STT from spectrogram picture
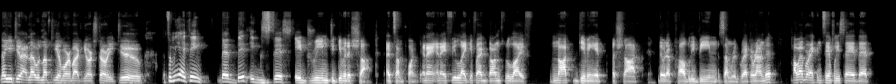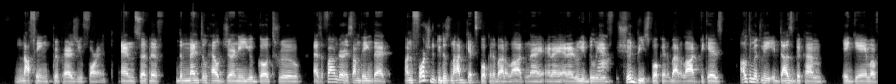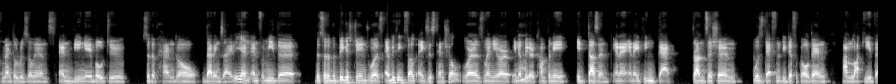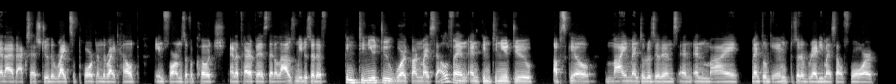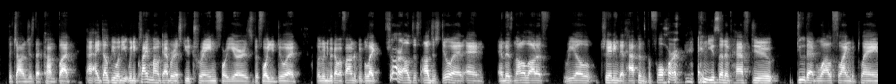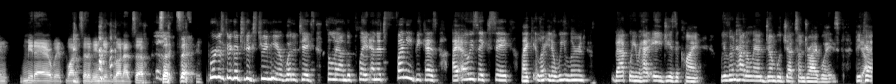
No, you do. I would love to hear more about your story too. For me, I think there did exist a dream to give it a shot at some point. And I and I feel like if I'd gone through life not giving it a shot, there would have probably been some regret around it. However, I can safely say that nothing prepares you for it. And sort of the mental health journey you go through as a founder is something that unfortunately does not get spoken about a lot and I and I and I really believe yeah. should be spoken about a lot because ultimately it does become a game of mental resilience and being able to sort of handle that anxiety. And and for me, the the sort of the biggest change was everything felt existential, whereas when you're in a bigger company, it doesn't. And I and I think that transition was definitely difficult. And I'm lucky that I have access to the right support and the right help in forms of a coach and a therapist that allows me to sort of continue to work on myself and and continue to upskill my mental resilience and and my mental game to sort of ready myself for the challenges that come. But I, I tell people when you when you climb Mount Everest, you train for years before you do it. But when you become a founder, people like, sure, I'll just I'll just do it. And and there's not a lot of real training that happens before. And you sort of have to do that while flying the plane midair with one sort of engine blown out. So, so, so we're just going to go to the extreme here what it takes to land the plane. And it's funny because I always like say, like, you know, we learned back when we had AEG as a client, we learned how to land jumbo jets on driveways because yeah.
